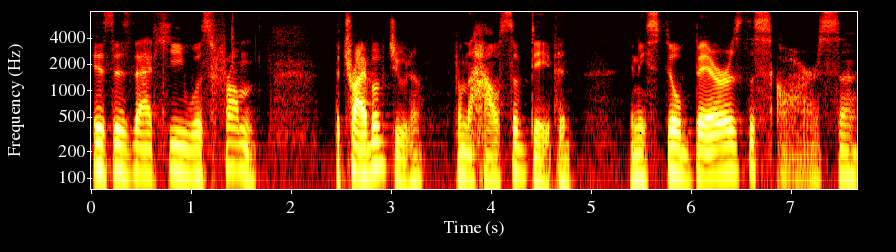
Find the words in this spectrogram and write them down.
is, is that he was from the tribe of Judah, from the house of David, and he still bears the scars uh,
